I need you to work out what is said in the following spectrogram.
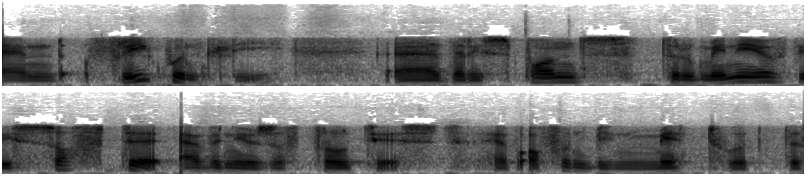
And frequently, uh, the response through many of the softer avenues of protest have often been met with the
